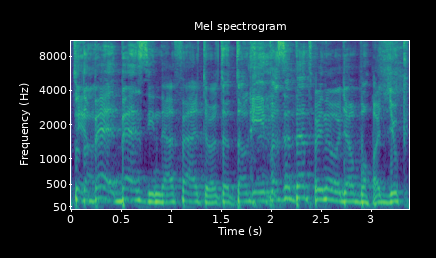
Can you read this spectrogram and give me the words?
tudod, a be- benzinnel feltöltötte a gépezetet, hogy nehogy abba hagyjuk.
